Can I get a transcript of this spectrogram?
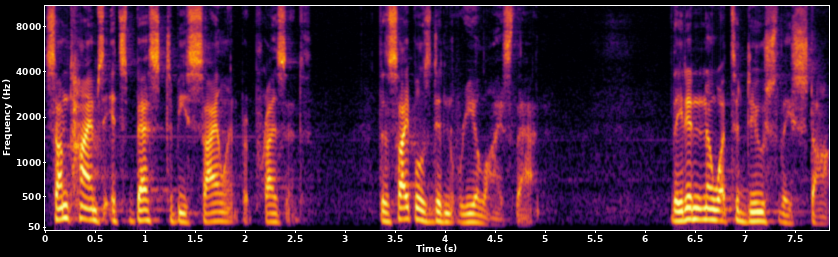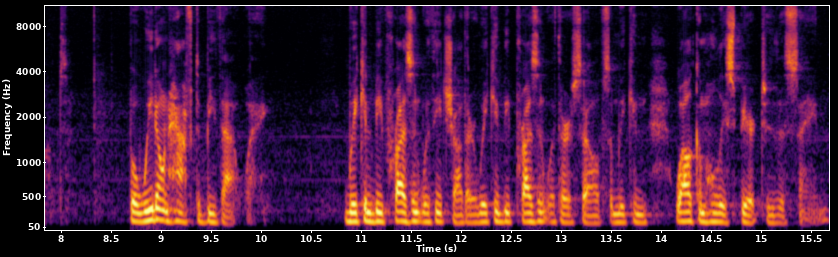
Sometimes it's best to be silent but present. The disciples didn't realize that. They didn't know what to do, so they stopped. But we don't have to be that way. We can be present with each other, we can be present with ourselves, and we can welcome Holy Spirit to the same.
